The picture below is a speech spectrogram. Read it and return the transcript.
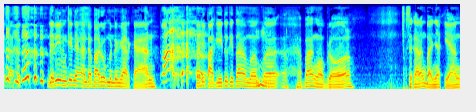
satu. Jadi mungkin yang Anda baru mendengarkan tadi pagi itu kita mempe- apa ngobrol. Sekarang banyak yang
